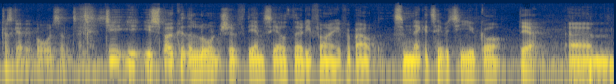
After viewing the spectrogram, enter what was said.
because I get a bit bored sometimes. Do you, you, you spoke at the launch of the MCL 35 about some negativity you've got. Yeah. Um,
